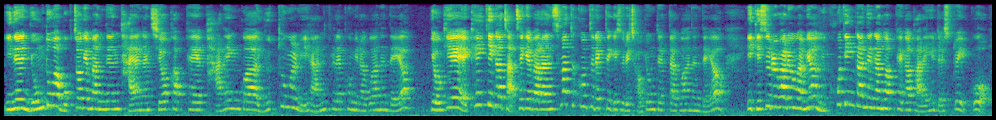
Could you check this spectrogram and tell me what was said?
이는 용도와 목적에 맞는 다양한 지역화폐 발행과 유통을 위한 플랫폼이라고 하는데요. 여기에 KT가 자체 개발한 smart contract 기술이 적용됐다고 하는데요. 이 기술을 활용하면 코딩 가능한 화폐가 발행이 될 수도 있고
